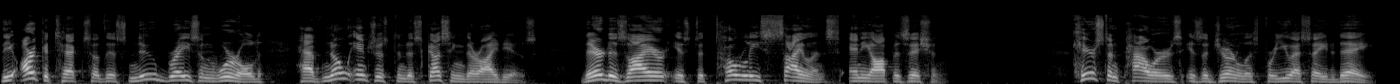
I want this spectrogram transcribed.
The architects of this new brazen world have no interest in discussing their ideas. Their desire is to totally silence any opposition. Kirsten Powers is a journalist for USA Today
